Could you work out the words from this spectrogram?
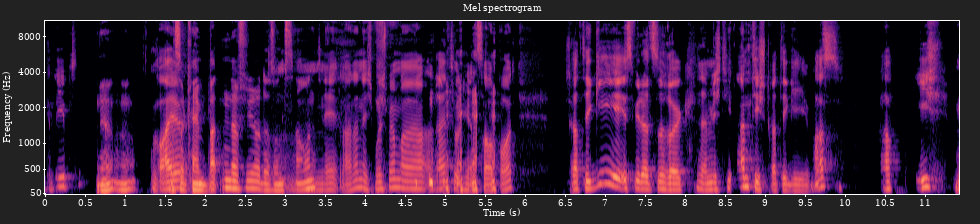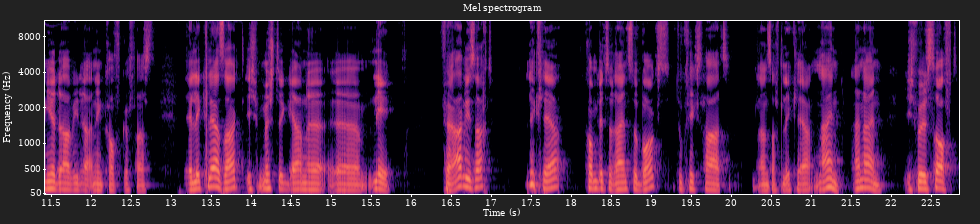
ge gebiebt. Ja, ja. Weil, Hast du keinen Button dafür oder so ein Sound? Nee, leider nicht. Muss ich mir mal reintun hier ins Soundboard. Strategie ist wieder zurück, nämlich die Anti-Strategie. Was habe ich mir da wieder an den Kopf gefasst? Der Leclerc sagt, ich möchte gerne, äh, nee, Ferrari sagt, Leclerc, komm bitte rein zur Box, du kriegst hart. Dann sagt Leclerc, nein, nein, nein, ich will soft.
